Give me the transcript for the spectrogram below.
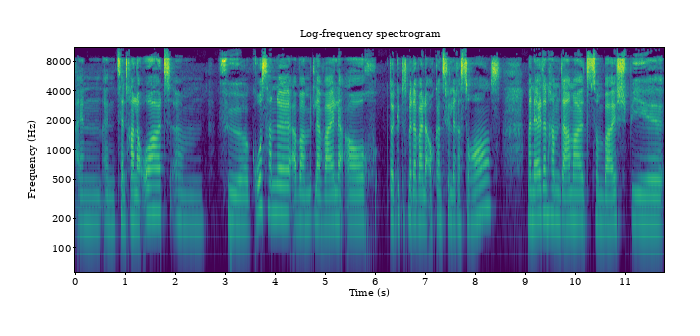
ein, ein zentraler Ort ähm, für Großhandel, aber mittlerweile auch, dort gibt es mittlerweile auch ganz viele Restaurants. Meine Eltern haben damals zum Beispiel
